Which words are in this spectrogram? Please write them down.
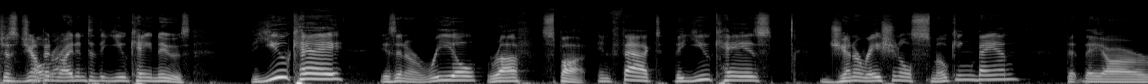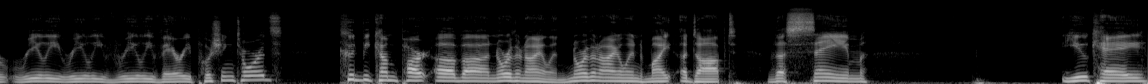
Just jumping right. right into the UK news. The UK is in a real rough spot. In fact, the UK's generational smoking ban that they are really, really, really very pushing towards could become part of uh, Northern Ireland. Northern Ireland might adopt the same UK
